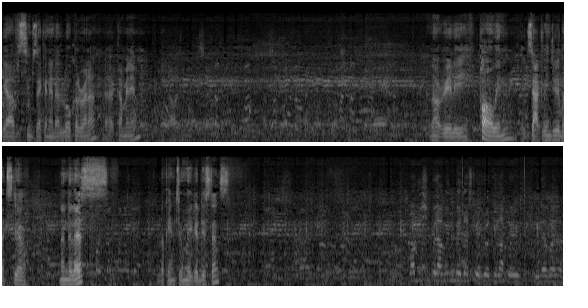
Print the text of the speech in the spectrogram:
Yeah, seems like another local runner uh, coming in. Not really powering exactly into it, but still, nonetheless, looking to make the distance. Probably she could have made that straight road to. You never know.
